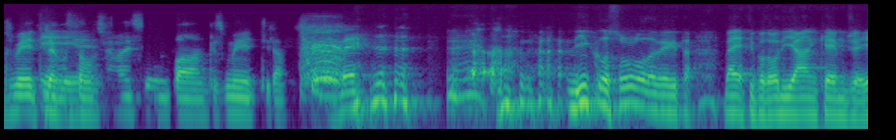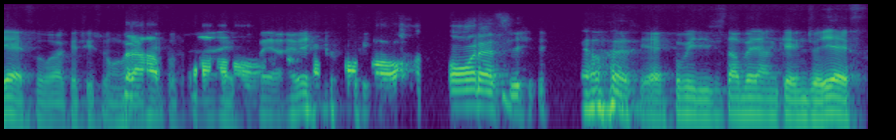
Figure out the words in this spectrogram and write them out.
Smettila e... questa funzione di CM Punk, smettila. Dico solo la verità. Beh, ti potrò dire anche MJF, ora che ci sono. Bravo. Oh, oh, ora sì. sì, ecco, vedi, ci sta bene anche MJF.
